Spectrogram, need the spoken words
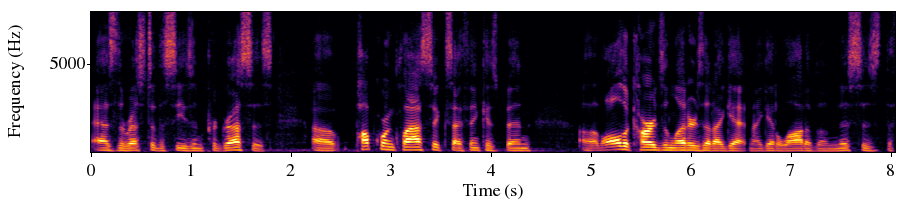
as the rest of the season progresses. Uh, Popcorn Classics, I think, has been of all the cards and letters that I get, and I get a lot of them. This is the,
